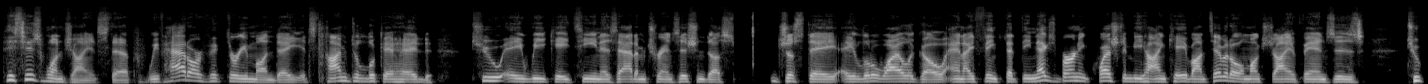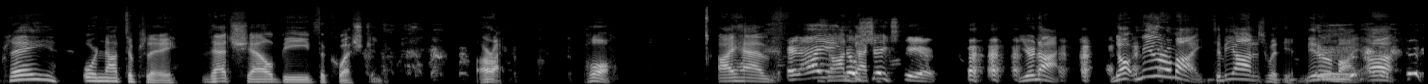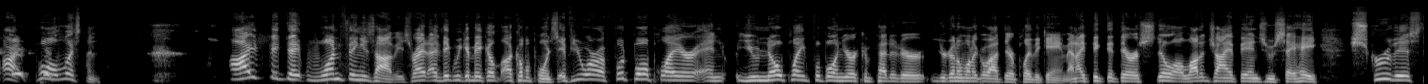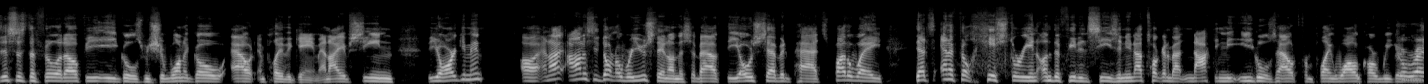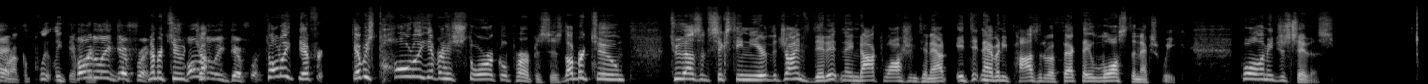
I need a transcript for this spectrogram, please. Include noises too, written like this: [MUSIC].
this is one giant step. We've had our victory Monday. It's time to look ahead to a week 18 as Adam transitioned us just a, a little while ago. And I think that the next burning question behind Kayvon Thibodeaux amongst Giant fans is to play or not to play. That shall be the question. All right. Paul, I have. And I ain't no Shakespeare. [LAUGHS] You're not. No, neither am I, to be honest with you. Neither am I. Uh, all right, Paul, listen. I think that one thing is obvious, right? I think we can make a, a, couple points. If you are a football player and you know playing football and you're a competitor, you're going to want to go out there play the game. And I think that there are still a lot of Giant fans who say, hey, screw this. This is the Philadelphia Eagles. We should want to go out and play the game. And I have seen the argument uh, and I honestly don't know where you stand on this about the 07 Pats. By the way, that's NFL history and undefeated season. You're not talking about knocking the Eagles out from playing wild card weekend. Correct. Completely different. Totally different. Number two, totally jo- different. Totally different. It was totally different historical purposes. Number two, 2016 year, the Giants did it and they knocked Washington out. It didn't have any positive effect. They lost the next week. Paul, let me just say this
